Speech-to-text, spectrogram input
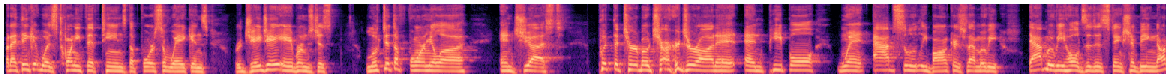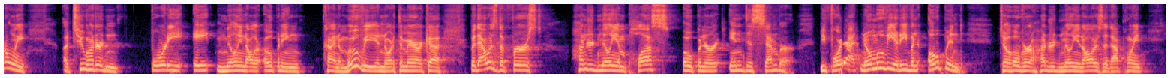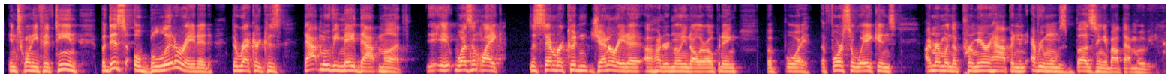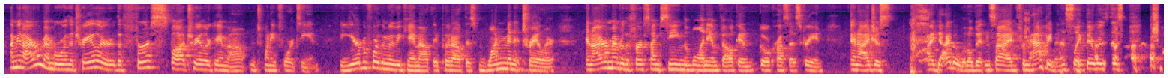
but I think it was 2015's The Force Awakens, where J.J. Abrams just looked at the formula and just put the turbocharger on it, and people went absolutely bonkers for that movie. That movie holds the distinction of being not only a $248 million opening kind of movie in North America, but that was the first 100 million plus opener in December. Before that, no movie had even opened to over 100 million dollars at that point in 2015, but this obliterated the record cuz that movie made that month. It wasn't like December couldn't generate a 100 million dollar opening, but boy, The Force Awakens I remember when the premiere happened and everyone was buzzing about that movie. I mean, I remember when the trailer, the first spot trailer came out in 2014. A year before the movie came out, they put out this one minute trailer. And I remember the first time seeing the Millennium Falcon go across that screen. And I just, I died a little bit inside from happiness. Like there was this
